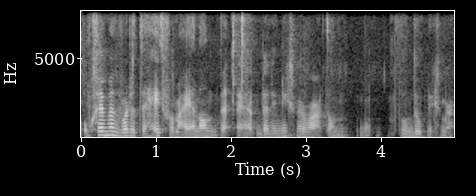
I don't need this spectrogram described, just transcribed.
op een gegeven moment wordt het te heet voor mij en dan ben, ben ik niks meer waard. Dan, dan doe ik niks meer.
